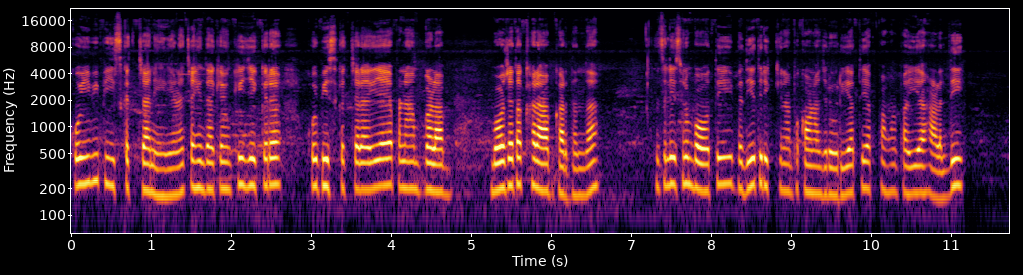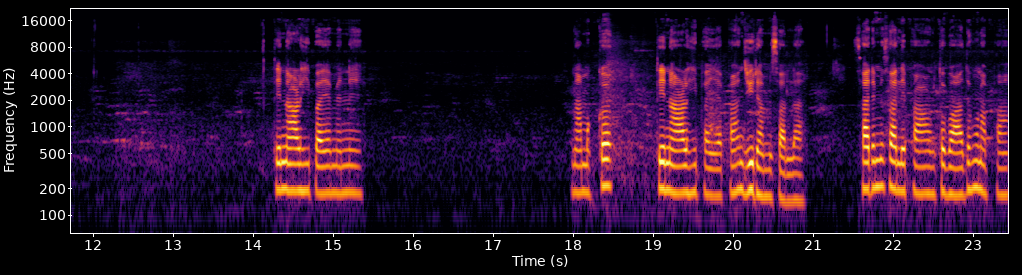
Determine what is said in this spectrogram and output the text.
ਕੋਈ ਵੀ ਪੀਸ ਕੱਚਾ ਨਹੀਂ ਰਹਿਣਾ ਚਾਹੀਦਾ ਕਿਉਂਕਿ ਜੇਕਰ ਕੋਈ ਪੀਸ ਕੱਚਾ ਰਹਿ ਗਿਆ ਆਪਣਾ ਗਲਾ ਬਹੁਤ ਜ਼ਿਆਦਾ ਖਰਾਬ ਕਰ ਦਿੰਦਾ। ਇਸ ਲਈ ਇਸ ਨੂੰ ਬਹੁਤ ਹੀ ਵਧੀਆ ਤਰੀਕੇ ਨਾਲ ਪਕਾਉਣਾ ਜ਼ਰੂਰੀ ਆ ਤੇ ਆਪਾਂ ਹੁਣ ਪਾਈ ਆ ਹਲਦੀ। ਅਤੇ ਨਾਲ ਹੀ ਪਾਇਆ ਮੈਨੇ ਨਮਕ ਅਤੇ ਨਾਲ ਹੀ ਪਾਇਆ ਆਪਾਂ ਜੀਰਾ ਮਸਾਲਾ। ਸਾਰੇ ਮਸਾਲੇ ਪਾਉਣ ਤੋਂ ਬਾਅਦ ਹੁਣ ਆਪਾਂ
